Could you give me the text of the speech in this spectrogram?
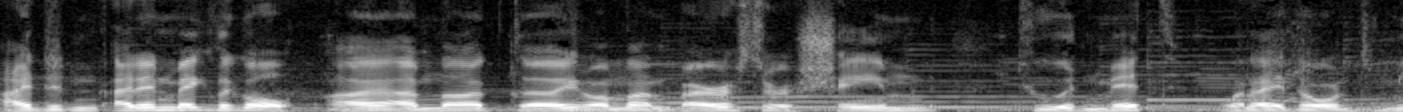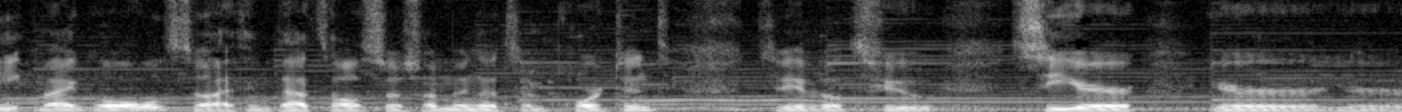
I didn't. I didn't make the goal. I, am not, uh, you know, I'm not embarrassed or ashamed to admit when I don't meet my goals. So I think that's also something that's important to be able to see your your your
